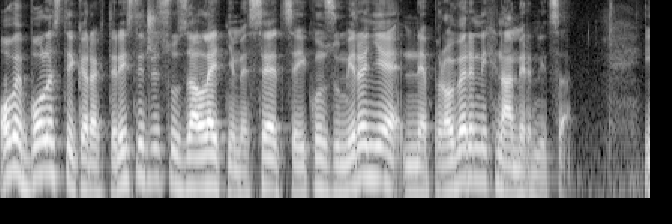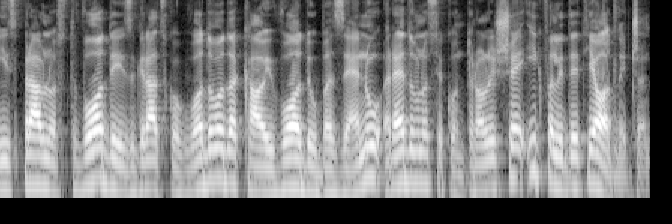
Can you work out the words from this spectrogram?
ove bolesti karakteristične su za letnje mesece i konzumiranje neproverenih namirnica. Ispravnost vode iz gradskog vodovoda kao i vode u bazenu redovno se kontroliše i kvalitet je odličan.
